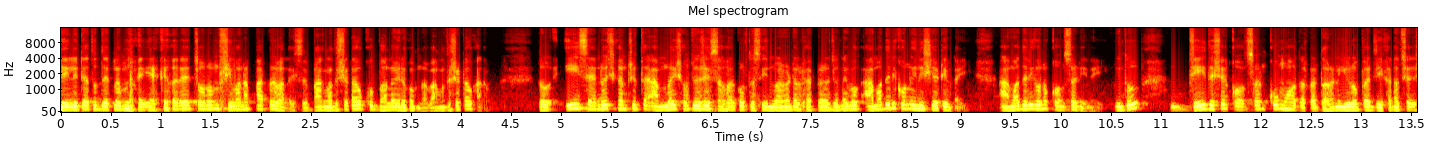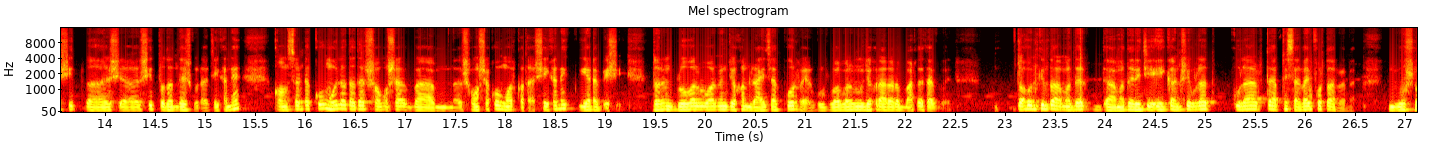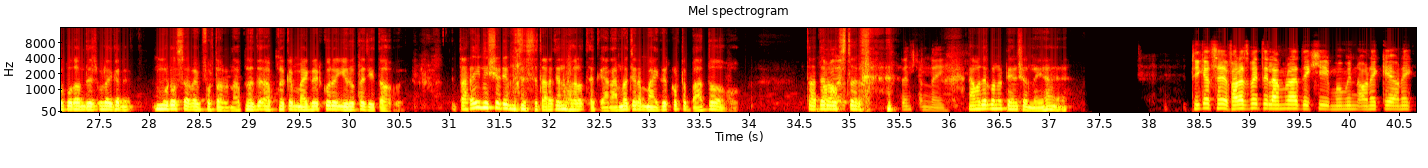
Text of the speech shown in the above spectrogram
দিল্লিটা তো দেখলাম ভাই একেবারে চরম সীমানা পার করে ফেলাইছে। বাংলাদেশেরটাও খুব ভালো এরকম না। বাংলাদেশেরটাও খারাপ। তো এই স্যান্ডউইচ কান্ট্রিতে আমরাই সবচেয়ে বেশি সাফার করতেছি এনভায়রনমেন্টাল ফ্যাক্টরের জন্য এবং আমাদেরই কোনো ইনিশিয়েটিভ নাই। আমাদেরই কোনো কনসার্নই নেই। কিন্তু যেই দেশের কনসার্ন কম হওয়া দরকার ধরেন ইউরোপের যেখানে হচ্ছে শীত শীত প্রধান দেশগুলো যেখানে কনসার্নটা কম হলেও তাদের সমস্যা সমস্যা কম হওয়ার কথা সেখানে ইয়েটা বেশি। ধরেন গ্লোবাল ওয়ার্মিং যখন রাইজ আপ করবে, গ্লোবাল ওয়ার্মিং যখন আরও, বাড়তে থাকবে তখন কিন্তু আমাদের আমাদের এই যে এই কান্ট্রি গুলা গুলাতে আপনি সার্ভাইভ করতে পারবেন না। উষ্ণ প্রধান দেশগুলো এখানে মোটেও সার্ভাইভ করতে পারবে না। আপনাদের আপনাকে মাইগ্রেট করে ইউরোপে যেতে হবে। তারাই ইনিশিয়েটিভ নিতেছে তারা যেন ভালো থাকে। আর আমরা যারা মাইগ্রেট করতে বাধ্য হব তাদের অবস্থা অবস্থার টেনশন নাই। আমাদের কোনো টেনশন নেই। হ্যাঁ। ঠিক আছে ফারাজ ভাই তাহলে আমরা দেখি মুমিন অনেকে অনেক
